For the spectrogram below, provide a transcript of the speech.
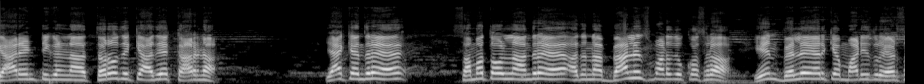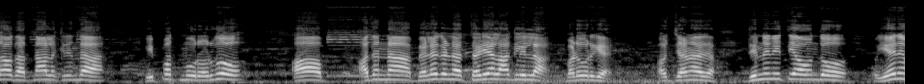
ಗ್ಯಾರಂಟಿಗಳನ್ನ ತರೋದಕ್ಕೆ ಅದೇ ಕಾರಣ. ಯಾಕೆಂದರೆ ಸಮತೋಲನ ಅಂದರೆ ಅದನ್ನು ಬ್ಯಾಲೆನ್ಸ್ ಮಾಡೋದಕ್ಕೋಸ್ಕರ ಏನು ಬೆಲೆ ಏರಿಕೆ ಮಾಡಿದ್ರು ಎರಡು ಸಾವಿರದ ಹದಿನಾಲ್ಕರಿಂದ ಇಪ್ಪತ್ತ್ಮೂರವರೆಗೂ ಆ ಅದನ್ನು ಬೆಲೆಗಳನ್ನ ತಡೆಯಲಾಗಲಿಲ್ಲ ಬಡವರಿಗೆ. ಜನ ದಿನನಿತ್ಯ ಒಂದು ಏನೇ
